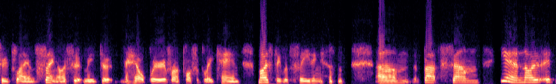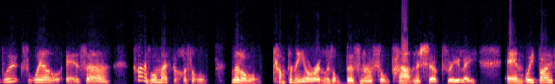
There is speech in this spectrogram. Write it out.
to play and sing. I certainly do help wherever I possibly can, mostly with feeding him. um, but um, yeah, no, it works well as a kind of almost a little little company or a little business or partnership, really. And we both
